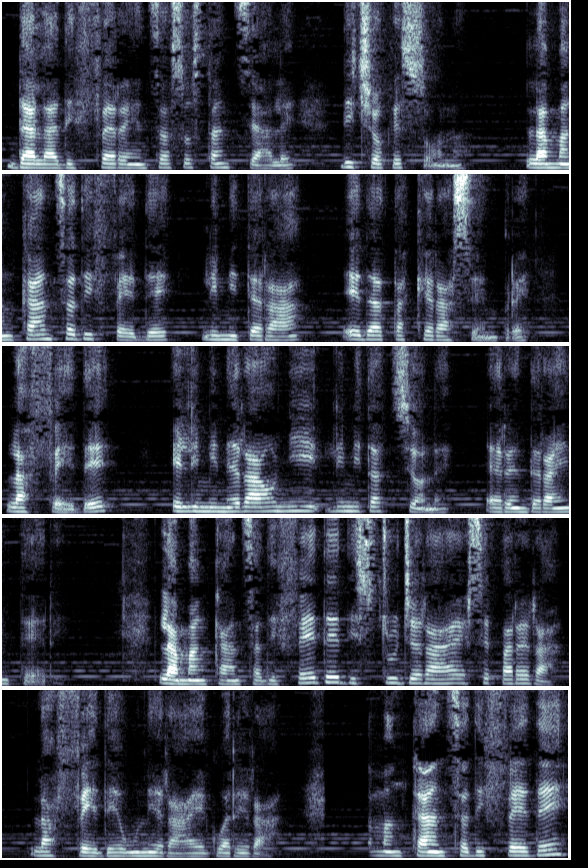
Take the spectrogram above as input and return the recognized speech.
dalla differenza sostanziale di ciò che sono. La mancanza di fede limiterà ed attaccherà sempre. La fede eliminerà ogni limitazione e renderà interi. La mancanza di fede distruggerà e separerà. La fede unirà e guarirà. La mancanza di fede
